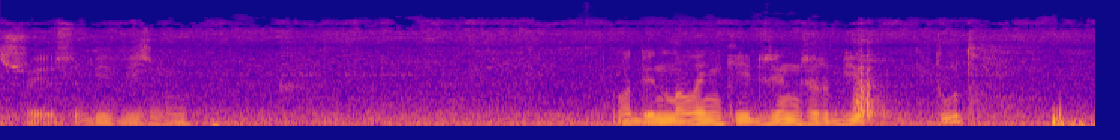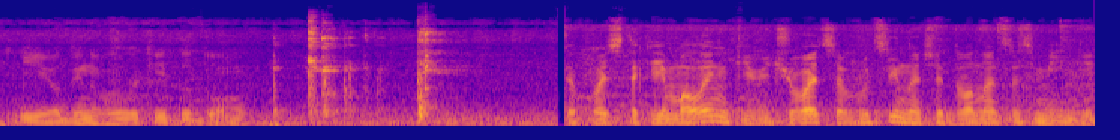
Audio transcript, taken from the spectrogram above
Що я собі візьму? Один маленький джинджер бір тут і один великий додому. Капець такий маленький, відчувається в руці, наче 12 міні.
